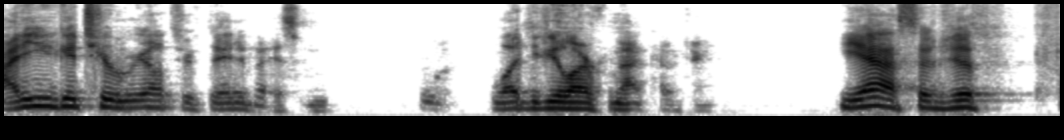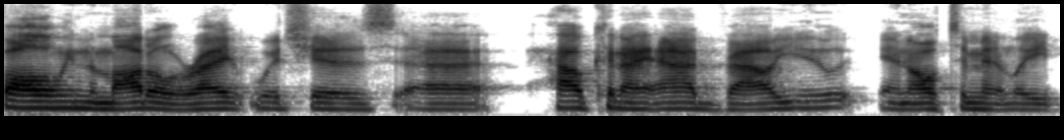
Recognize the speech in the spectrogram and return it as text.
how do you get to your realtor's database? What did you learn from that coaching? Yeah, so just following the model, right? Which is uh, how can I add value and ultimately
